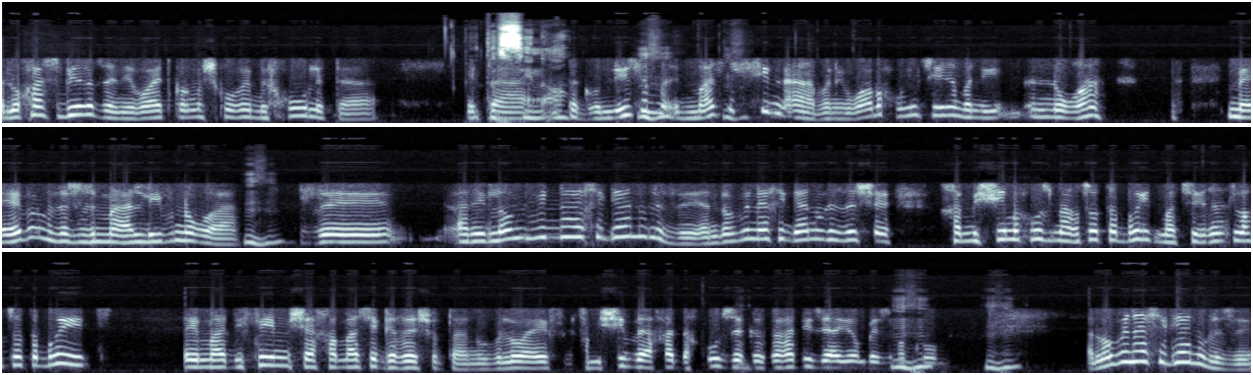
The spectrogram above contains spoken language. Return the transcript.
אני לא יכולה להסביר את זה, אני רואה את כל מה שקורה בחו"ל, את ה... את השנאה. את האנטגוניזם, מה זה שנאה? ואני רואה בחורים צעירים ואני נורא, מעבר לזה שזה מעליב נורא. ואני לא מבינה איך הגענו לזה. אני לא מבינה איך הגענו לזה ש-50% מארצות הברית, מהצעירים של ארצות הברית, הם מעדיפים שהחמאס יגרש אותנו, ולא ההפך. 51 אחוז, קראתי את זה היום באיזה מקום. אני לא מבינה איך הגענו לזה.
